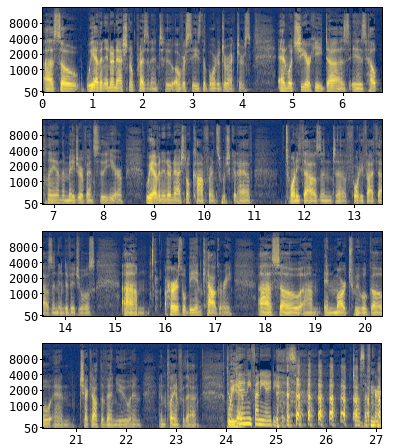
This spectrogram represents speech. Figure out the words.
Uh, so we have an international president who oversees the board of directors. And what she or he does is help plan the major events of the year. We have an international conference which could have 20,000 to 45,000 individuals. Um, hers will be in Calgary. Uh, so um, in March, we will go and check out the venue and, and plan for that. Don't we get have, any funny ideas, Joseph Kirk.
